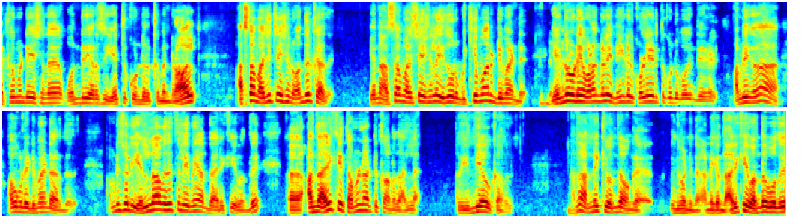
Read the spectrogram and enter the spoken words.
ரெக்கமெண்டேஷனை ஒன்றிய அரசு ஏற்றுக்கொண்டிருக்கும் என்றால் அஸ்ஸாம் அஜிடேஷன் வந்திருக்காது. ஏன்னா அஸ்ஸாம் அசோசியேஷன்ல இது ஒரு முக்கியமான டிமாண்டு எங்களுடைய வளங்களை நீங்கள் கொள்ளையடித்து கொண்டு போகின்றீர்கள் அப்படிங்கிறதான் அவங்களுடைய டிமாண்டா இருந்தது. அப்படின்னு சொல்லி எல்லா விதத்திலையுமே அந்த அறிக்கை வந்து அந்த அறிக்கை தமிழ்நாட்டுக்கானது அல்ல. அது இந்தியாவுக்கானது. அது அன்னைக்கு வந்து அவங்க இது பண்ணியிருந்தாங்க. அன்னைக்கு அந்த அறிக்கை வந்தபோது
